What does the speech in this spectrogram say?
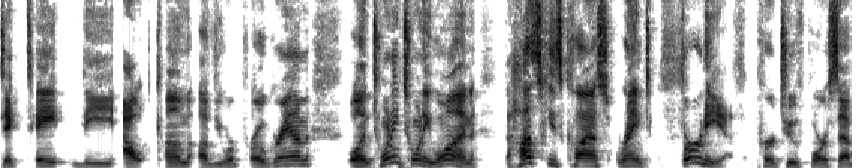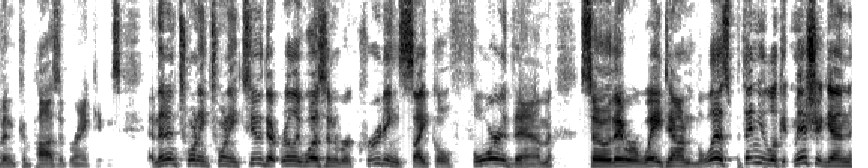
dictate the outcome of your program. Well, in 2021, the Huskies class ranked 30th per 247 composite rankings. And then in 2022, that really wasn't a recruiting cycle for them. So they were way down in the list. But then you look at Michigan,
